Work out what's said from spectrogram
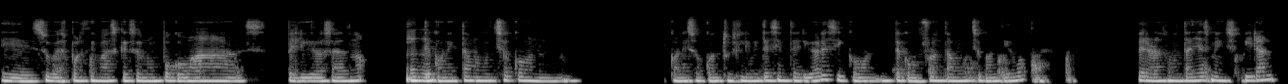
eh, subes por cimas que son un poco más peligrosas, ¿no? Y te conecta mucho con, con eso, con tus límites interiores y con, te confronta mucho contigo. Pero las montañas me inspiran,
